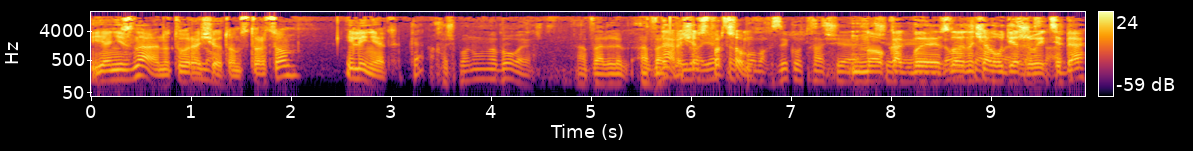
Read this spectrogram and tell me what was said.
Я не знаю, но твой расчет, он с Творцом? Или нет? Да, расчет с Творцом. Но как бы злое начало удерживает тебя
